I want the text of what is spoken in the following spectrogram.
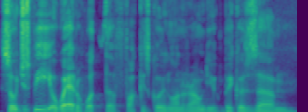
So just be aware of what the fuck is going on around you because um,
